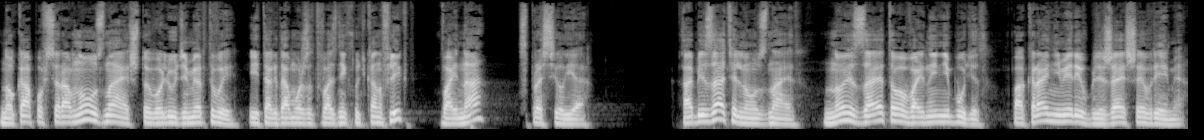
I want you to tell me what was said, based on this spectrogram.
Но капо все равно узнает, что его люди мертвы, и тогда может возникнуть конфликт, война? — спросил я. Обязательно узнает, но из-за этого войны не будет, по крайней мере, в ближайшее время.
